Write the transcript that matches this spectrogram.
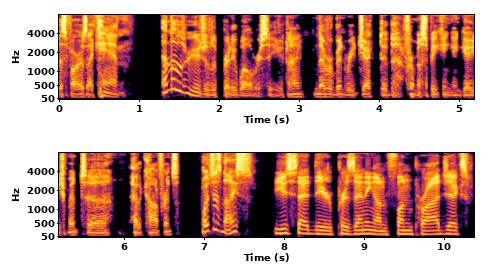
as far as I can. And those are usually pretty well received. I've never been rejected from a speaking engagement uh, at a conference, which is nice. You said you're presenting on fun projects,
